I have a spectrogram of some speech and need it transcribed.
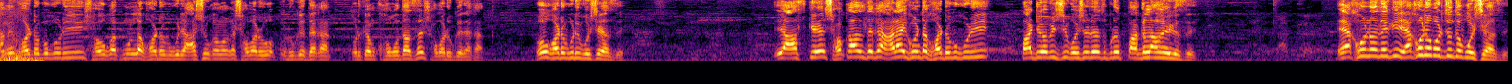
আমি ঘটপুকুরি শওকাত মোল্লা ঘটপুকুরি আসুক আমাকে সবার রুকে দেখাক ওর কেমন ক্ষমতা আছে সবার রুকে দেখাক। ও ঘটপুকুরি বসে আছে। এ আজকে সকাল থেকে আড়াই ঘণ্টা ঘটপুকুরি পার্টি অফিসে বসে রয়েছে, পুরো পাগলা হয়ে গেছে। এখনও দেখি এখনও পর্যন্ত বসে আছে।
